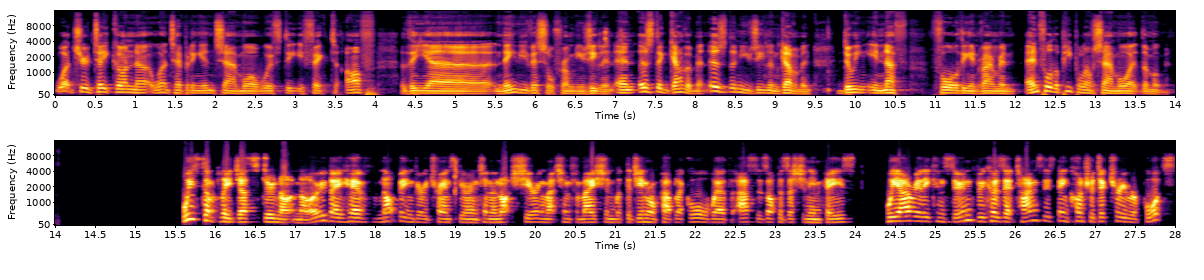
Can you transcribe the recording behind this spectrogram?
what's your take on uh, what's happening in Samoa with the effect of the uh, Navy vessel from New Zealand? And is the government, is the New Zealand government doing enough for the environment and for the people of Samoa at the moment? We simply just do not know. They have not been very transparent and are not sharing much information with the general public or with us as opposition MPs. We are really concerned because at times there's been contradictory reports.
